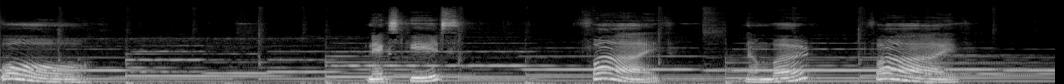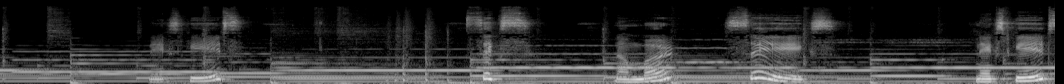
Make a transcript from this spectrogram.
4. Next kids 5 number 5 Next kids. 6 number 6 Next kids.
